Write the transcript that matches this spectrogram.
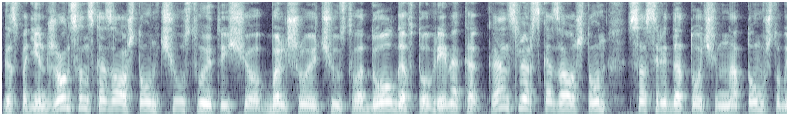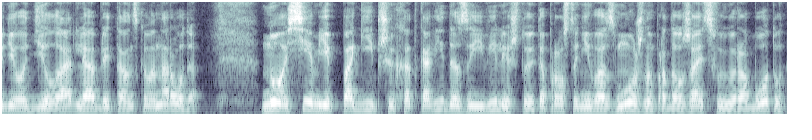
Господин Джонсон сказал, что он чувствует еще большое чувство долга, в то время как канцлер сказал, что он сосредоточен на том, чтобы делать дела для британского народа. Но семьи погибших от ковида заявили, что это просто невозможно продолжать свою работу,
